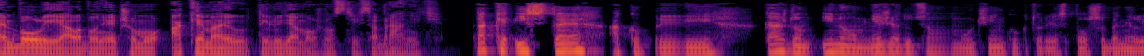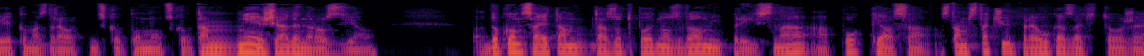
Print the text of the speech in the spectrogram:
embolii alebo niečomu, aké majú tí ľudia možnosti sa brániť? Také isté ako pri každom inom nežiaducom účinku, ktorý je spôsobený liekom a zdravotníckou pomôckou. Tam nie je žiaden rozdiel. Dokonca je tam tá zodpovednosť veľmi prísna a pokiaľ sa, tam stačí preukázať to, že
